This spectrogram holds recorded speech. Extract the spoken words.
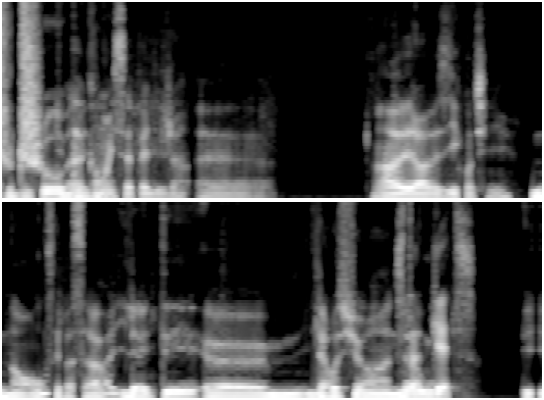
Chucho, du ah, Brésil. comment il s'appelle déjà Euh, Ah, alors vas-y, continue. Non, c'est pas ça. Il a été, euh, il a reçu un Stan Getz Et-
